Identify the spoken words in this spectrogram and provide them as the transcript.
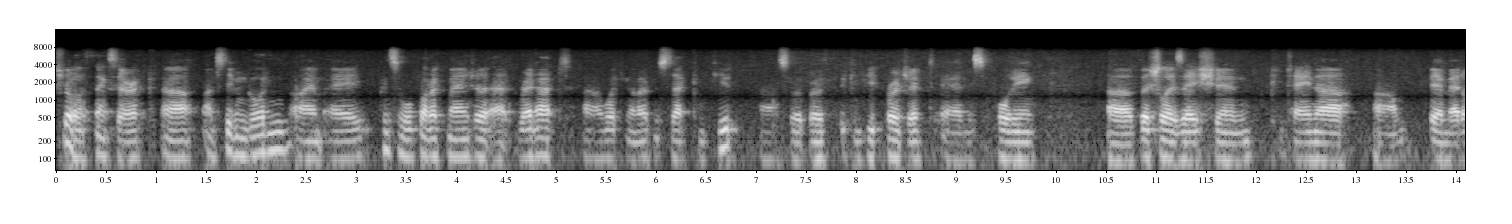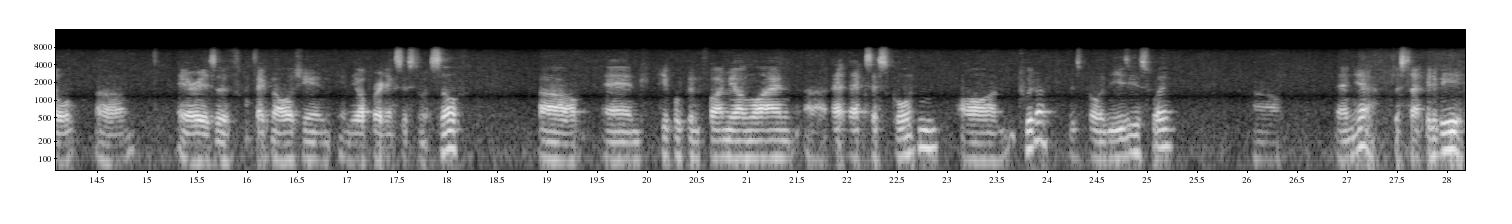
Sure, thanks, Eric. Uh, I'm Stephen Gordon. I'm a principal product manager at Red Hat, uh, working on OpenStack Compute. Uh, so both the Compute project and the supporting uh, virtualization, container, um, bare metal um, areas of technology in, in, the operating system itself. Uh, and people can find me online uh, at Access Gordon on Twitter. It's probably the easiest way. Um, and yeah, just happy to be here.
